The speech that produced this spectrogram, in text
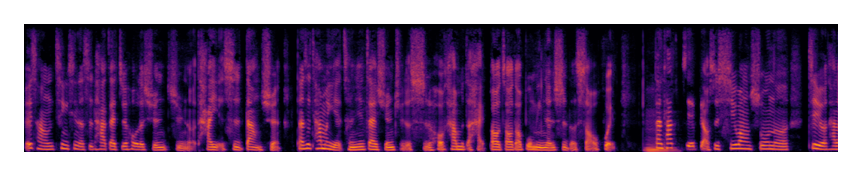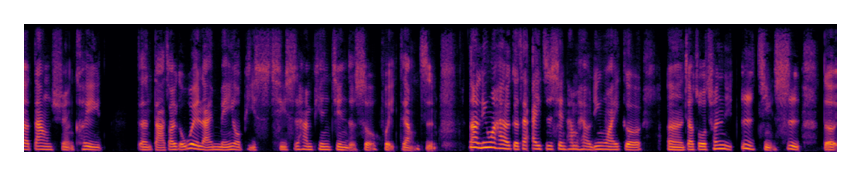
非常庆幸的是，他在最后的选举呢，他也是当选。但是他们也曾经在选举的时候，他们的海报遭到不明人士的烧毁。嗯，但他也表示希望说呢，借由他的当选，可以嗯打造一个未来没有鄙视、歧视和偏见的社会这样子。那另外还有一个在爱知县，他们还有另外一个嗯叫做村里日景市的。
